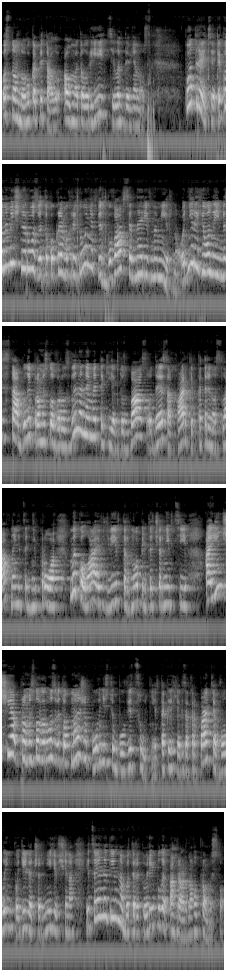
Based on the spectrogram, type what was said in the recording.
основного капіталу, а у металургії цілих 90%. По-третє, економічний розвиток окремих регіонів відбувався нерівномірно. Одні регіони і міста були промислово розвиненими, такі як Донбас, Одеса, Харків, Катеринослав, нині це Дніпро, Миколаїв, Львів, Тернопіль та Чернівці. А інші промисловий розвиток майже повністю був відсутній, таких як Закарпаття, Волинь, Поділля, Чернігівщина. І це і не дивно, бо території були аграрного промислу.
